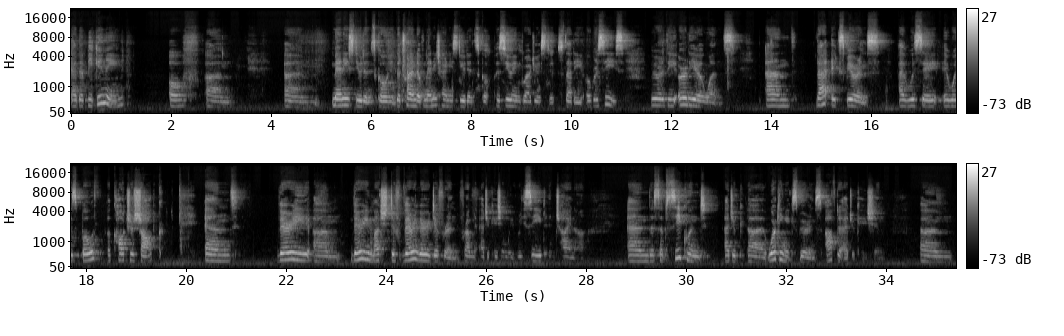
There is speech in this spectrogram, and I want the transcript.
at the beginning of um, um, many students going, the trend of many Chinese students go, pursuing graduate st- study overseas. We were the earlier ones. And that experience, I would say it was both a culture shock and very, um, very much, very, very different from the education we received in China. And the subsequent edu- uh, working experience after education um,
